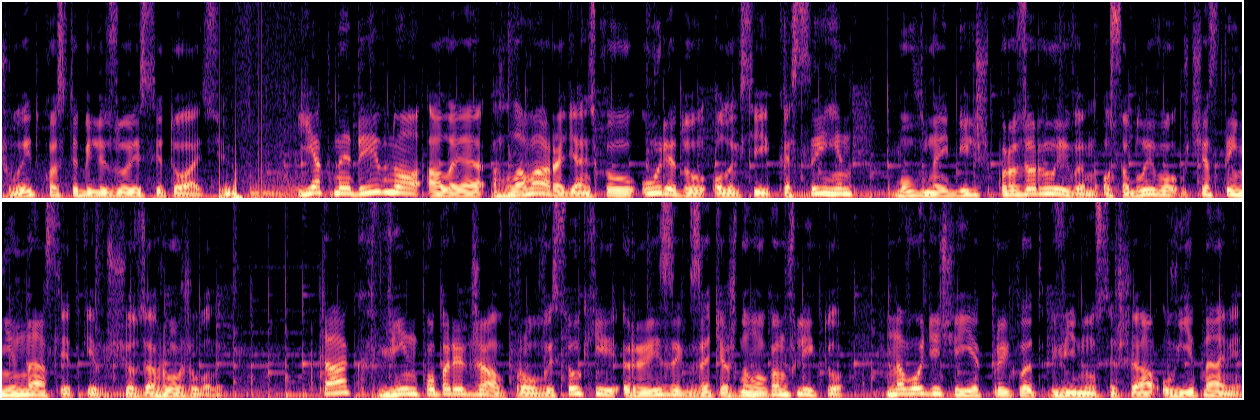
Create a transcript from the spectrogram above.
швидко стабілізує ситуацію. Як не дивно, але глава радянського уряду Олексій Касигін був найбільш прозорливим, особливо в частині наслідків, що загрожували. Так він попереджав про високий ризик затяжного конфлікту, наводячи як приклад війну США у В'єтнамі.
